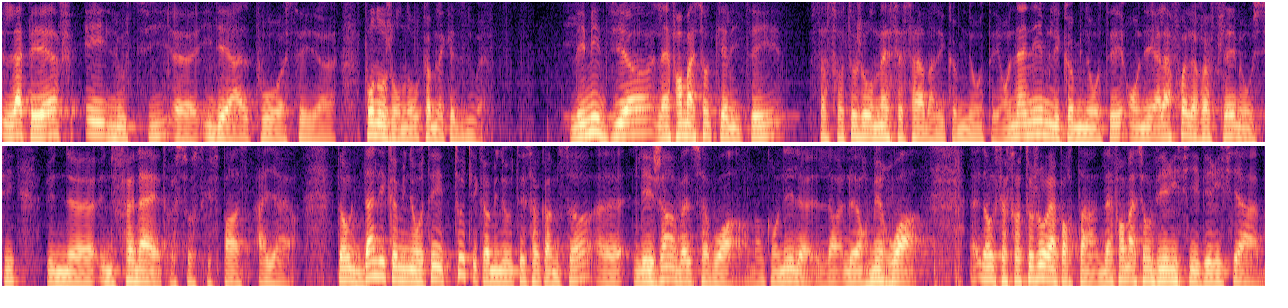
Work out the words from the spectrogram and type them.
l'APF est l'outil idéal pour, ces, pour nos journaux comme l'Acadie Nouvelle. Les médias, l'information de qualité, ça sera toujours nécessaire dans les communautés. On anime les communautés, on est à la fois le reflet, mais aussi une, euh, une fenêtre sur ce qui se passe ailleurs. Donc, dans les communautés, toutes les communautés sont comme ça, euh, les gens veulent se voir. Donc, on est le, leur miroir. Euh, donc, ça sera toujours important. L'information vérifiée, vérifiable,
